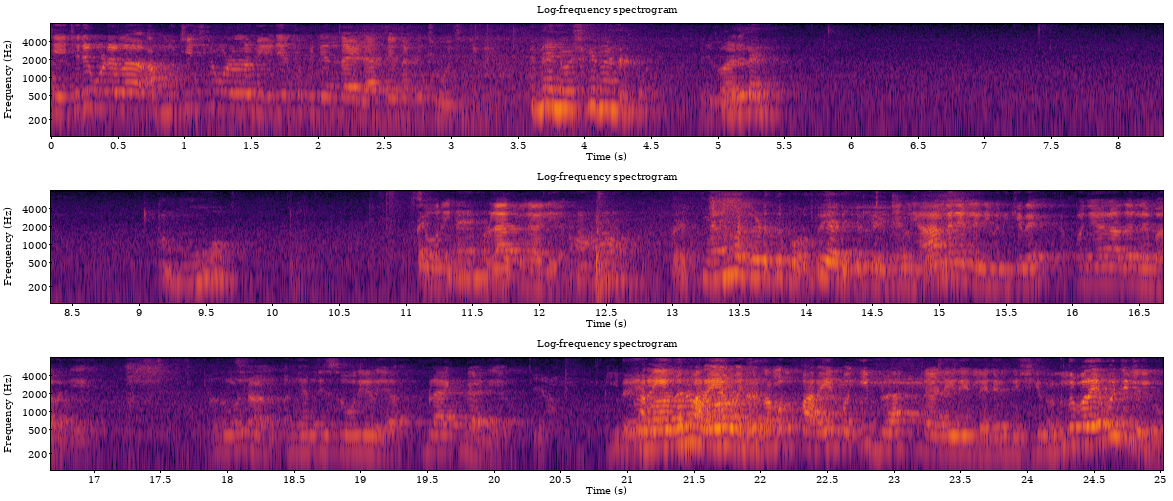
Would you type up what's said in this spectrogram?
ചേച്ചിയുടെ കൂടെയുള്ള അമ്മു ചേച്ചിയുടെ കൂടെയുള്ള വീഡിയോ ഒക്കെ പിന്നെ എന്താ ഇടാത്തേന്നൊക്കെ ചോദിച്ചിട്ടുണ്ട്. എന്നെ അന്വേഷിക്കുന്നുണ്ട്? ഒരുപാട്. അമ്മോ സോറി ബ്ലാക്ക് ഡാലിയ നെയിമൊക്കെ എടുത്ത് പുറത്ത് ചാടിക്കല്ലേ ഞാൻ അങ്ങനെയല്ലേ നീ വിളിക്കണേ? അപ്പൊ ഞാൻ അതല്ലേ പറഞ്ഞേ. അതുകൊണ്ടാണ്. ഞാൻ സോറി അറിയാം ബ്ലാക്ക് ഡാലിയ പറയാൻ പറ്റും നമുക്ക് പറയുമ്പോ ഈ ബ്ലാക്ക് ഡാലിയ എല്ലാവരും അന്വേഷിക്കുന്നു എന്ന് പറയാൻ പറ്റില്ലല്ലോ.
